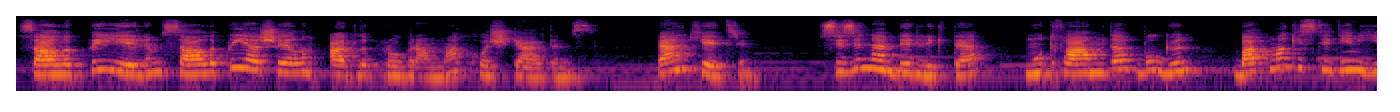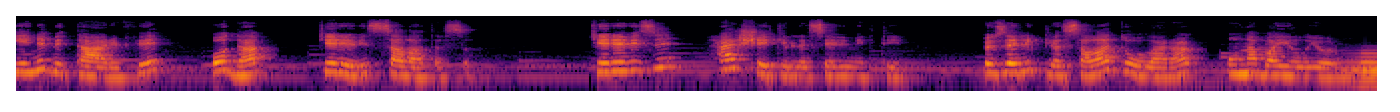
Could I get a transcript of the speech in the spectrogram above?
Sağlıklı Yiyelim, Sağlıklı Yaşayalım adlı programa hoş geldiniz. Ben Ketrin. Sizinle birlikte mutfağımda bugün bakmak istediğim yeni bir tarifi, o da kereviz salatası. Kerevizi her şekilde sevmekteyim. Özellikle salata olarak ona bayılıyorum.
